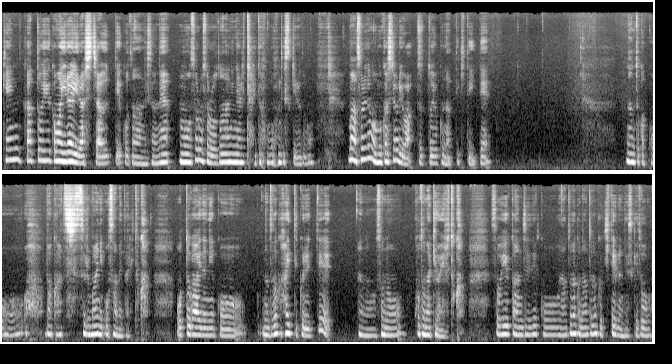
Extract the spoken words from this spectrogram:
喧嘩というかまあイライラしちゃうっていうことなんですよね。もうそろそろ大人になりたいと思うんですけれどもまあそれでも昔よりはずっと良くなってきていてなんとかこう爆発する前に収めたりとか夫が間にこうなんとなく入ってくれてあのその事なきを得るとかそういう感じでこうなんとなくなんとなく来てるんですけど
